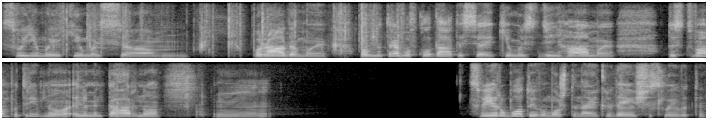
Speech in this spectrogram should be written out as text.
своїми якимись а, порадами, вам не треба вкладатися якимись деньгами. Тобто вам потрібно елементарно своєю роботою ви можете навіть людей ощасливити.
